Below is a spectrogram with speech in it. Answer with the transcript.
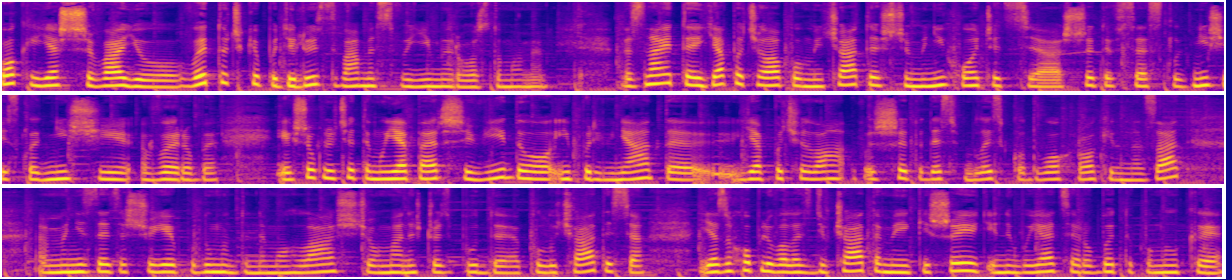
Поки я зшиваю виточки, поділюсь з вами своїми роздумами. Ви знаєте, я почала помічати, що мені хочеться шити все складніші і складніші вироби. Якщо включити моє перше відео і порівняти, я почала шити десь близько двох років назад. Мені здається, що я й подумати не могла, що в мене щось буде получатися. Я захоплювалася дівчатами, які шиють і не бояться робити помилки.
